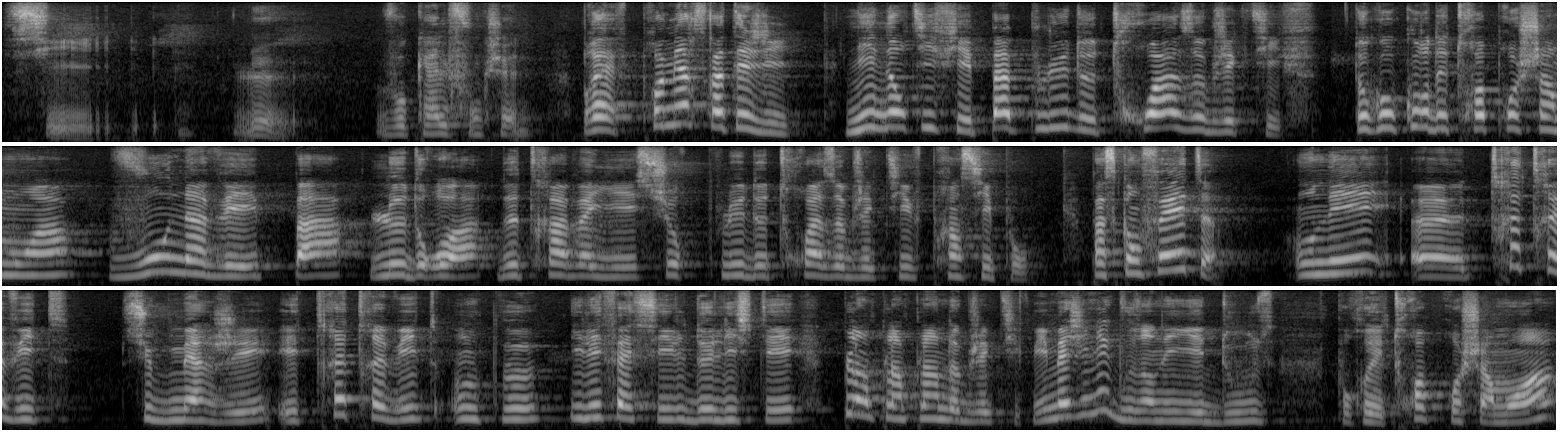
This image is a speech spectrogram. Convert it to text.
si le vocal fonctionne. Bref, première stratégie, n'identifiez pas plus de trois objectifs. Donc au cours des trois prochains mois, vous n'avez pas le droit de travailler sur plus de trois objectifs principaux. Parce qu'en fait, on est euh, très très vite submergé et très très vite, on peut, il est facile de lister plein plein plein d'objectifs. Imaginez que vous en ayez 12 pour les trois prochains mois,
